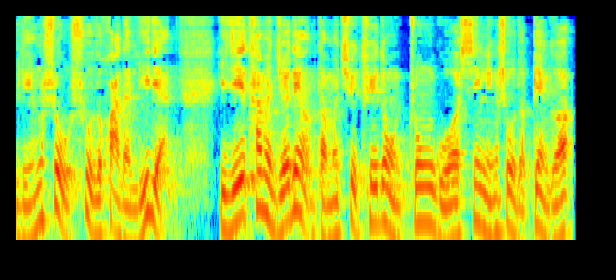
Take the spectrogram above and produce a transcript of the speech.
零售数字化的理解，以及他们决定怎么去推动中国新零售的变革。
